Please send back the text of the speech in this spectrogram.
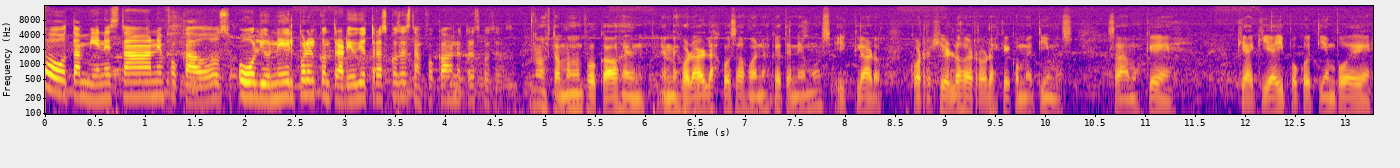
o también están enfocados, o Lionel por el contrario y otras cosas está enfocado en otras cosas? No, estamos enfocados en, en mejorar las cosas buenas que tenemos y claro, corregir los errores que cometimos. Sabemos que, que aquí hay poco tiempo de,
